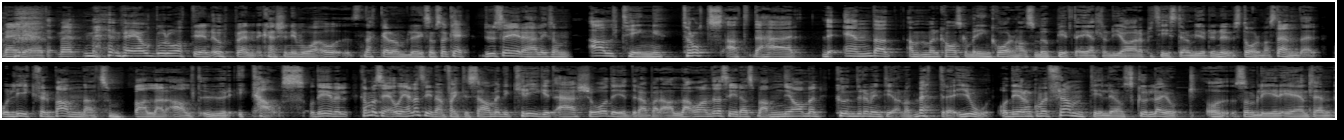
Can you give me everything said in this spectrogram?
nej, det är jag inte. Men, men, men jag går återigen upp en kanske nivå och snackar om det liksom. Så okej, du säger det här liksom, allting, trots att det här det enda amerikanska marinkåren har som uppgift är egentligen att göra precis det de gjorde nu, storma ständer. Och lik förbannat så ballar allt ur i kaos. Och det är väl, kan man säga, å ena sidan faktiskt, ja men det, kriget är så, det drabbar alla. Å andra sidan så bara, ja men kunde de inte göra något bättre? Jo, och det de kommer fram till, det de skulle ha gjort, och som blir egentligen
